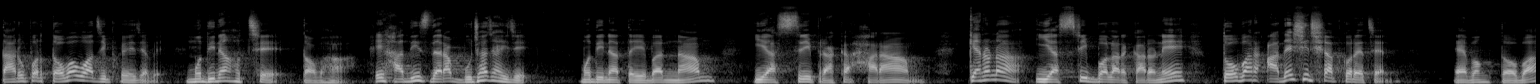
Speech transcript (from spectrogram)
তার উপর তবা ওয়াজিব হয়ে যাবে। মদিনা হচ্ছে তবা এই হাদিস দ্বারা বোঝা যায় যে মদিনা তৈবার নাম ইয়াসরিফ রাখা হারাম। কেননা ইয়াসরিফ বলার কারণে তোবার আদেশ ইরশাদ করেছেন এবং তবা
